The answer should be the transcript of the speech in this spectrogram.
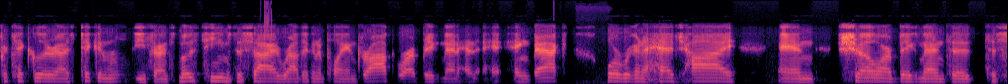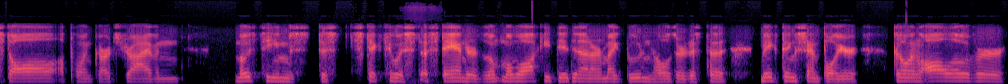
particular as pick and roll defense. Most teams decide whether they're going to play and drop, where our big men ha- hang back, or we're going to hedge high and show our big men to to stall a point guard's drive. And most teams just stick to a, a standard. Milwaukee did that on Mike Budenholzer just to make things simple. You're going all over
